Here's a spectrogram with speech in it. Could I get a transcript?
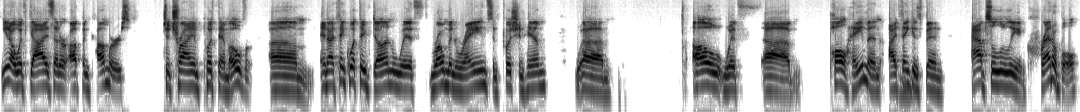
you know, with guys that are up and comers to try and put them over. Um, and I think what they've done with Roman Reigns and pushing him, um, oh, with um, Paul Heyman, I think mm-hmm. has been absolutely incredible.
